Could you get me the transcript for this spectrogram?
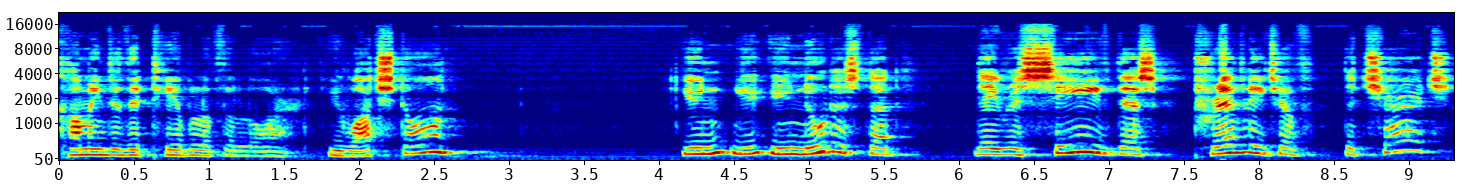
coming to the table of the Lord. You watched on. You, you, you noticed that they received this privilege of the church,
